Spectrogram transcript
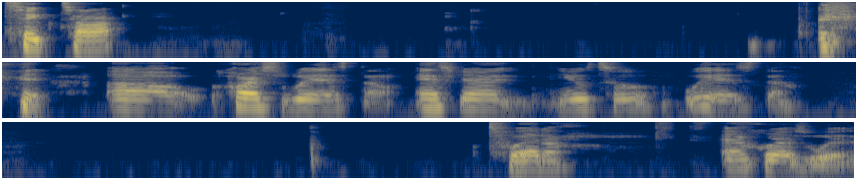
TikTok. uh, of course, wisdom. Instagram, YouTube, wisdom. Twitter, and of course with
